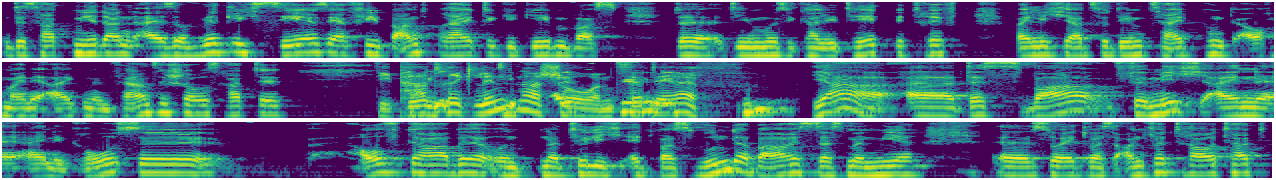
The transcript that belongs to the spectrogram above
Und das hat mir dann also wirklich sehr, sehr viel Bandbreite gegeben, was de, die Musikalität betrifft, weil ich ja zu dem Zeitpunkt auch meine eigenen Fernsehshows hatte. Die Patrick Lindner Show im ZDF. Ja, äh, das war für mich eine, eine große Aufgabe und natürlich etwas Wunderbares, dass man mir äh, so etwas anvertraut hat.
